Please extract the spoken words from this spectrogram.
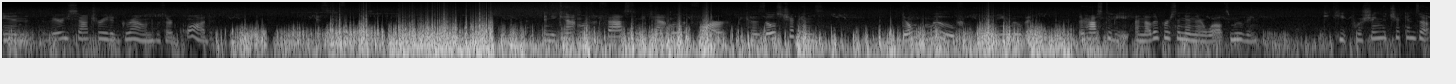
in very saturated ground with our quad, it's difficult. And you can't move it fast and you can't move it far because those chickens don't move when you move it. There has to be another person in there while it's moving to keep pushing the chickens up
